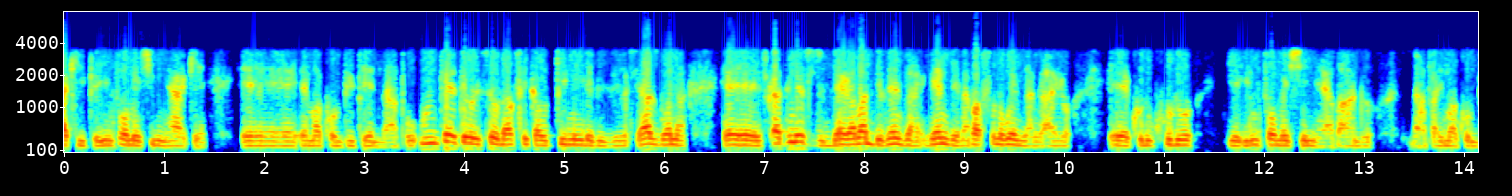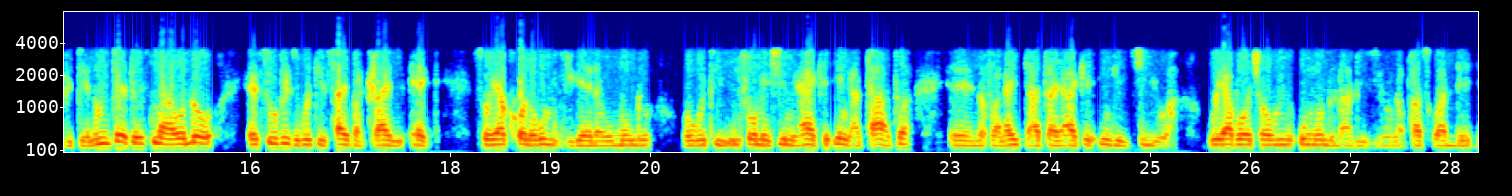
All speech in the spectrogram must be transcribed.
akhiphe information yakhe eh emakhompyutheni lapho. Umthetho weSouth Africa uqinile biziwe siyazibona eh isikhathini esidlulileko abantu benza ngendlela abafuna ukwenza ngayo eh khulukhulu nge-information yabantu lapha emakhompyutheni. Umthetho esinawo lo esiwubiza ukuthi cyber crime act. So uyakhona ukumvikela umuntu ukuthi i-information yakhe ingathathwa eh nofana idatha yakhe ingetshiwa. Uyabotshwa umuntu la biziwe ngaphasi kwale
